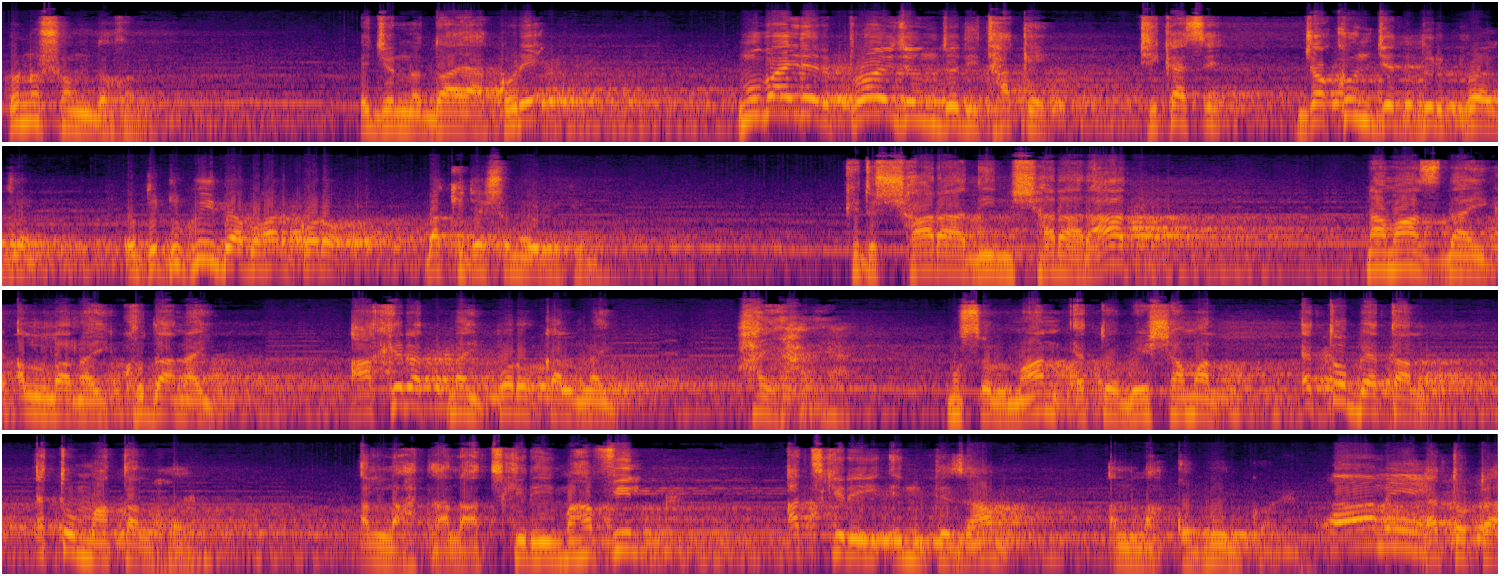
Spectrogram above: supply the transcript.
কোনো সন্দেহ নেই। এই জন্য দয়া করে মোবাইলের প্রয়োজন যদি থাকে, ঠিক আছে? যখন যে দূর প্রয়োজন, অতটুকুই ব্যবহার করো, বাকিটা সময় রেখে নাও কিন্তু সারা দিন, সারা রাত নামাজ নাই, আল্লাহ নাই, খোদা নাই, আখেরাত নাই, পরকাল নাই। হায় হায় হায়, মুসলমান এত বেসামাল, এত বেতাল, এত মাতাল হয়। আল্লাহ তালা আজকের এই মাহফিল আজকের এই ইন্তজাম আল্লাহ কবুল করেন। এতটা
